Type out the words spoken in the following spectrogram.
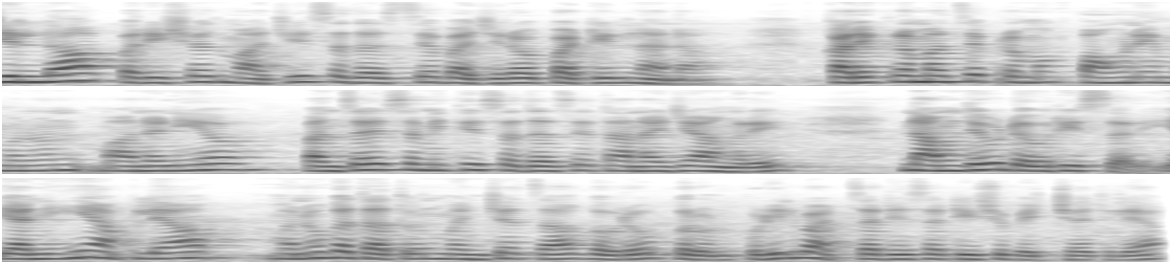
जिल्हा परिषद माजी सदस्य बाजीराव पाटील नाना कार्यक्रमाचे प्रमुख पाहुणे म्हणून माननीय पंचायत समिती सदस्य तानाजी आंगरे नामदेव डवरी सर यांनीही आपल्या मनोगतातून मंचाचा गौरव करून पुढील वाटचालीसाठी शुभेच्छा दिल्या.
